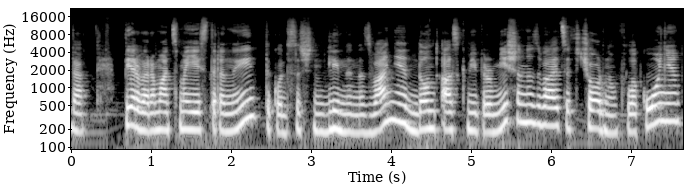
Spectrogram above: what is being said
Да. Первый аромат с моей стороны, такое достаточно длинное название, Don't Ask Me Permission называется, в черном флаконе.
